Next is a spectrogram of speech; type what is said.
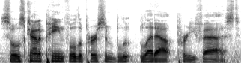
so it was kind of painful. The person ble- bled out pretty fast.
